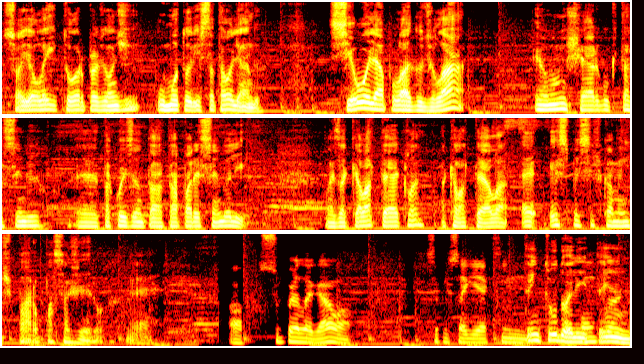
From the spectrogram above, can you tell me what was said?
Isso aí é o leitor para ver onde o motorista tá olhando. Se eu olhar pro lado de lá, eu não enxergo o que tá sendo, é, tá coisando, tá, tá aparecendo ali. Mas aquela tecla, aquela tela é especificamente para o passageiro. É. Ó, super legal, ó. Você consegue ir aqui em Tem tudo ali, comfort. tem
